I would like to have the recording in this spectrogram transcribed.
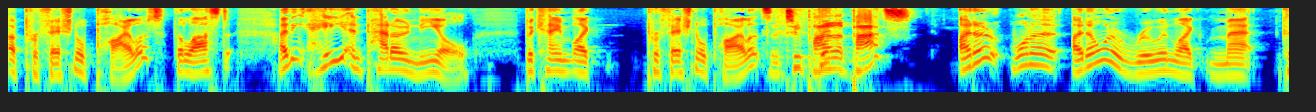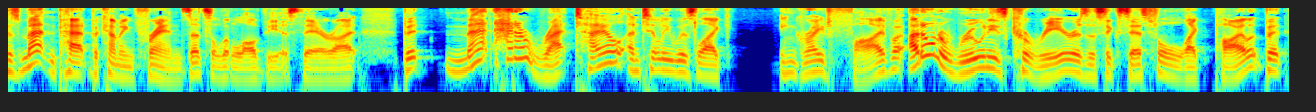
a professional pilot. The last, I think he and Pat O'Neill became like professional pilots. the two pilot pats. I don't want to. I don't want to ruin like Matt because Matt and Pat becoming friends. That's a little obvious there, right? But Matt had a rat tail until he was like in grade five. I don't want to ruin his career as a successful like pilot, but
